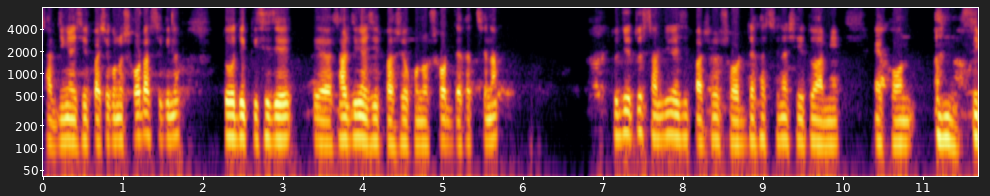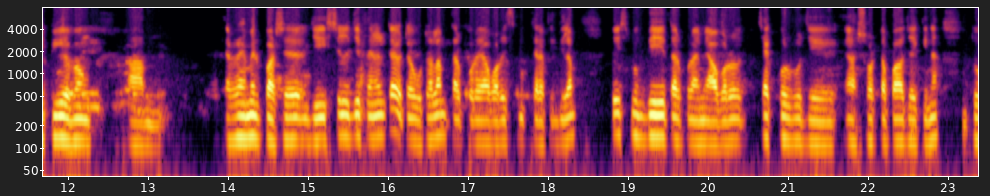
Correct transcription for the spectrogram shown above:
চার্জিং আইসির পাশে কোনো শর্ট আছে কিনা। তো দেখতেছি যে চার্জিং আইসির পাশেও কোনো শর্ট দেখাচ্ছে না। তো যেহেতু চার্জিং আইসির পাশে শর্ট দেখাচ্ছে না, সেহেতু আমি এখন সিপিইউ এবং র্যামের পাশে যে স্টিলের যে প্যানেলটা ওটা উঠালাম, তারপরে আবার স্মোক থেরাপি দিলাম। তো স্মোক দিয়ে তারপরে আমি আবারও চেক করব যে শর্টটা পাওয়া যায় কিনা। তো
